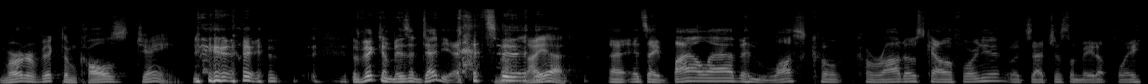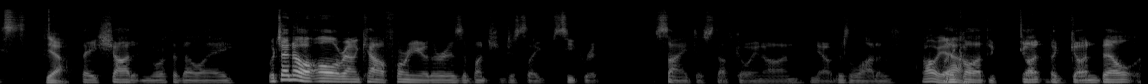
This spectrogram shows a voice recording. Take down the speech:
murder victim calls Jane. the victim isn't dead yet. No, not yet. Uh, it's a biolab in Los Co- Corrados, California, which that's just a made up place. Yeah, They shot it north of LA, which I know all around California there is a bunch of just like secret scientist stuff going on. You know, there's a lot of oh yeah. they call it the gun the gun belt,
